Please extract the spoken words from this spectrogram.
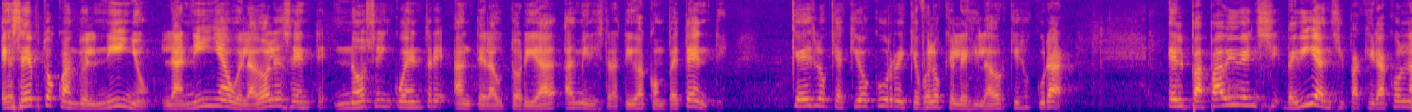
excepto cuando el niño, la niña o el adolescente no se encuentre ante la autoridad administrativa competente. ¿Qué es lo que aquí ocurre y qué fue lo que el legislador quiso curar? El papá vivía en Zipaquirá con,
